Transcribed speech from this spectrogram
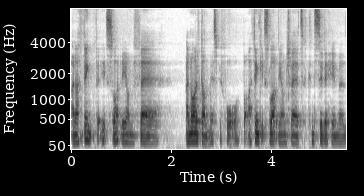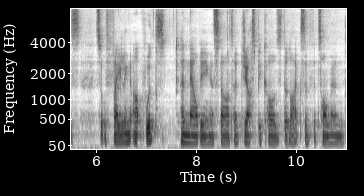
And I think that it's slightly unfair, and I've done this before, but I think it's slightly unfair to consider him as sort of failing upwards and now being a starter just because the likes of Vertonghen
